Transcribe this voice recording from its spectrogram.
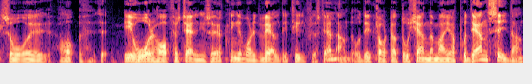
så eh, i år har försäljningsökningen varit väldigt tillfredsställande och det är klart att då känner man ju på den sidan.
